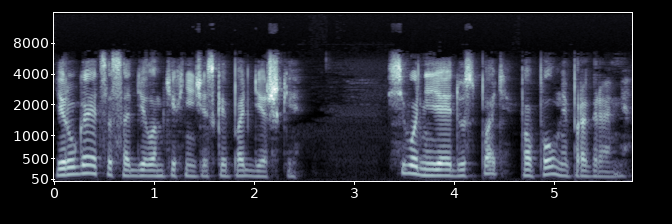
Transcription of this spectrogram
и ругается с отделом технической поддержки. Сегодня я иду спать по полной программе.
